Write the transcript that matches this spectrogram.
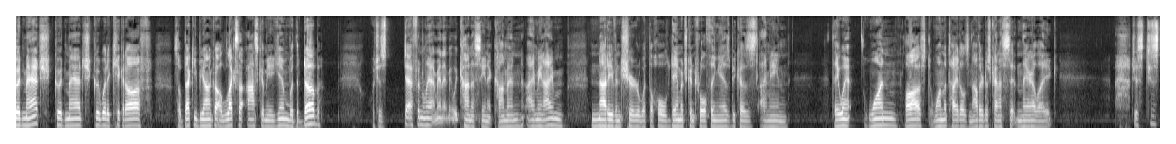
Good match, good match, good way to kick it off. So Becky Bianca, Alexa, Asuka, Mia Yim with the dub, which is definitely. I mean, I mean, we kind of seen it coming. I mean, I'm not even sure what the whole damage control thing is because I mean, they went one, lost, won the titles. Now they're just kind of sitting there like, just, just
